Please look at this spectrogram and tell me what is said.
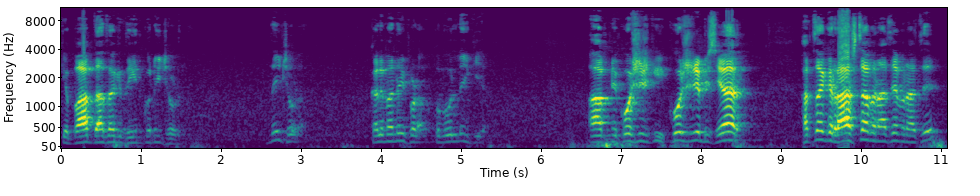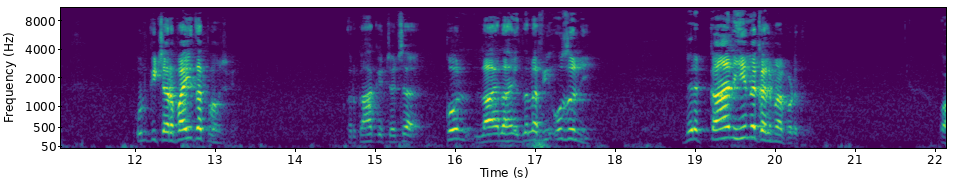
کہ باپ دادا کے دین کو نہیں چھوڑنا نہیں چھوڑا، کلمہ نہیں پڑا قبول نہیں کیا۔ آپ نے کوشش کی، کوشش بسیار، حتیٰ کہ راستہ بناتے بناتے ان کی چرپائی تک پہنچ گئے۔ اور کہا کہ چچا کل لا الہ الا اللہ فی اذنی، میرے کان ہی میں کلمہ پڑھ دو۔ وہ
